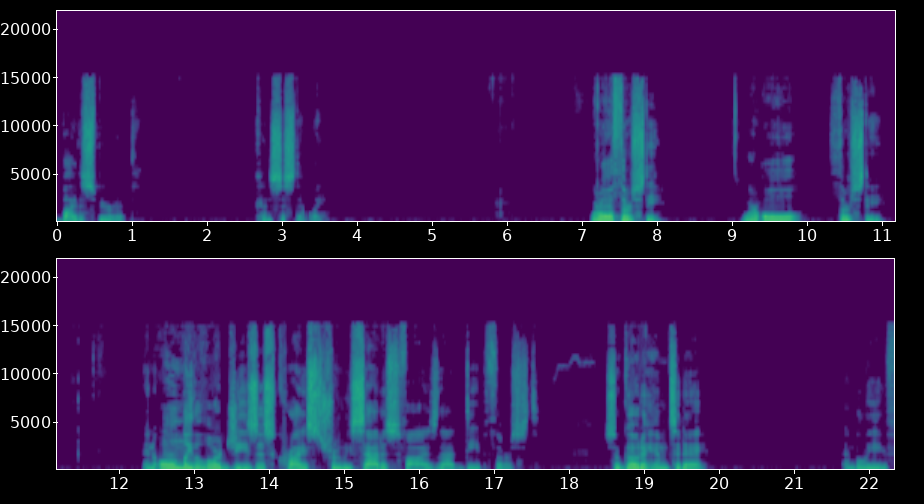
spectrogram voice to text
by the Spirit consistently. We're all thirsty. We're all thirsty. And only the Lord Jesus Christ truly satisfies that deep thirst. So go to Him today and believe.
